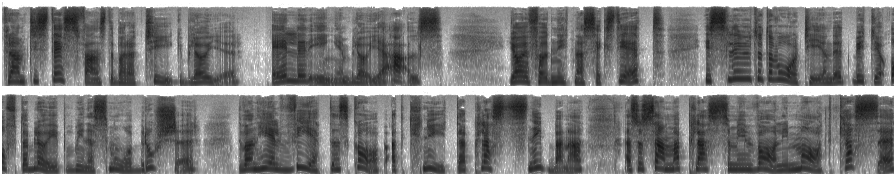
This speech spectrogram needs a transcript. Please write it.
Fram tills dess fanns det bara tygblöjor. Eller ingen blöja alls. Jag är född 1961. I slutet av årtiondet bytte jag ofta blöjor på mina småbrorsor. Det var en hel vetenskap att knyta plastsnibbarna, alltså samma plast som i en vanlig matkasse,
